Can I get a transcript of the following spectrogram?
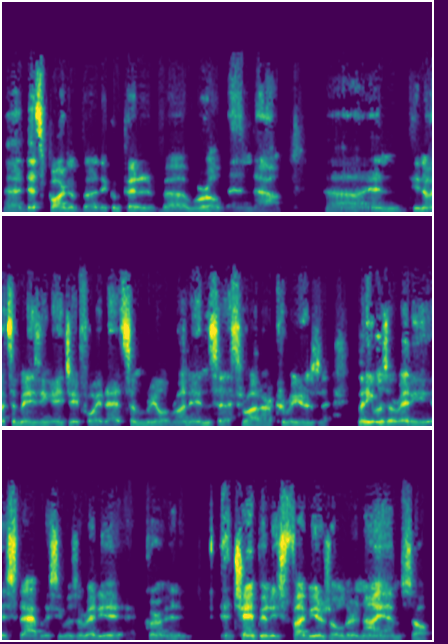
that's part of the competitive world and uh, and you know it's amazing. AJ Foyt had some real run-ins uh, throughout our careers, but he was already established. He was already a, current champion. He's five years older than I am, so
